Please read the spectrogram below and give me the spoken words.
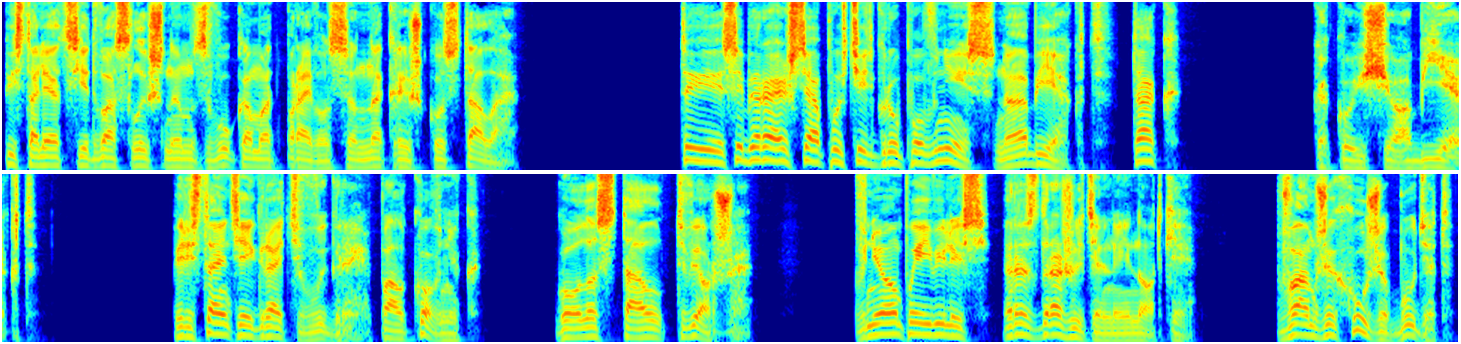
Пистолет с едва слышным звуком отправился на крышку стола. Ты собираешься опустить группу вниз, на объект, так?» «Какой еще объект?» «Перестаньте играть в игры, полковник». Голос стал тверже. В нем появились раздражительные нотки. «Вам же хуже будет.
